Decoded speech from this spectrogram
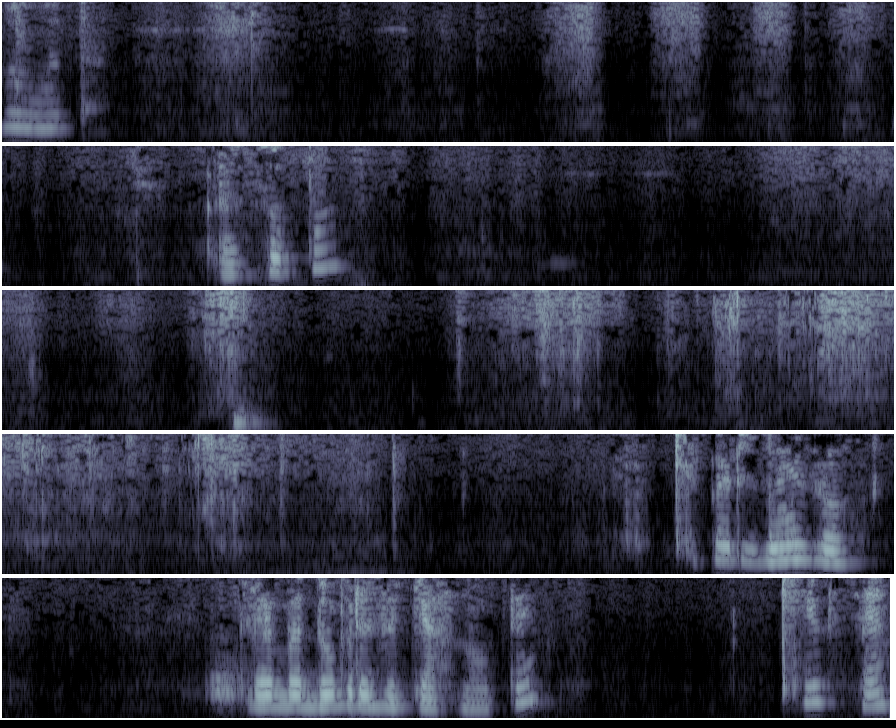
Ну от. Красота. Тепер знизу треба добре затягнути. І все.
